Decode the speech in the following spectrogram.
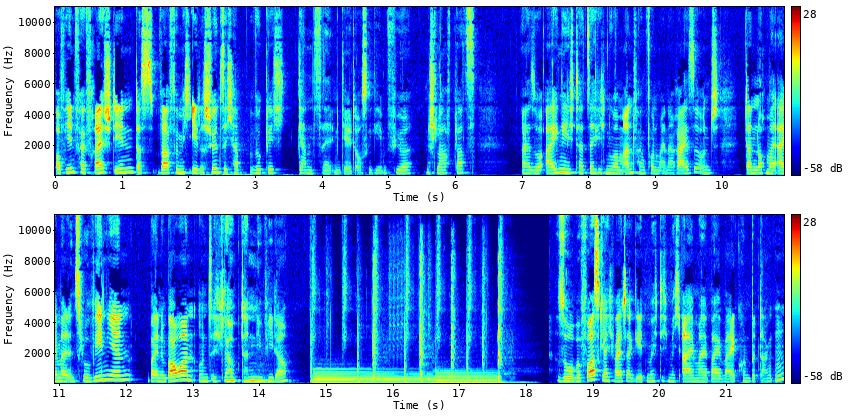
auf jeden Fall freistehen. Das war für mich eh das Schönste. Ich habe wirklich ganz selten Geld ausgegeben für einen Schlafplatz. Also eigentlich tatsächlich nur am Anfang von meiner Reise und dann noch mal einmal in Slowenien bei einem Bauern und ich glaube dann nie wieder. So, bevor es gleich weitergeht, möchte ich mich einmal bei Vicon bedanken.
